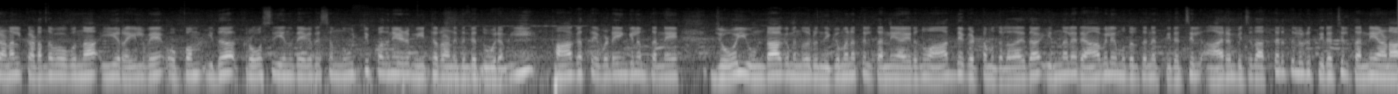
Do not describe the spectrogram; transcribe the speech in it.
ടണൽ കടന്നു പോകുന്ന ഈ റെയിൽവേ ഒപ്പം ഇത് ക്രോസ് ചെയ്യുന്നത് ഏകദേശം നൂറ്റി പതിനേഴ് മീറ്ററാണ് ഇതിന്റെ ദൂരം. ഈ ഭാഗത്ത് എവിടെയെങ്കിലും തന്നെ ജോയി ഉണ്ടാകുമെന്നൊരു നിഗമനത്തിൽ തന്നെയായിരുന്നു ആദ്യഘട്ടം മുതൽ. അതായത് ഇന്നലെ രാവിലെ മുതൽ തന്നെ തിരച്ചിൽ ആരംഭിച്ചത്. അത്തരത്തിലൊരു തിരച്ചിൽ തന്നെയാണ്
